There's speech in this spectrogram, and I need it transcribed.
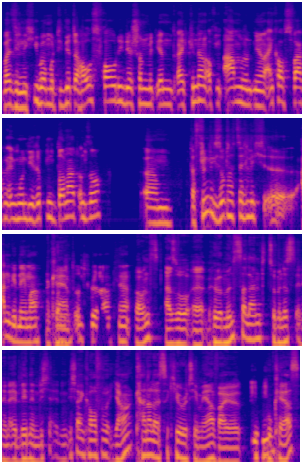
weiß ich nicht, übermotivierte Hausfrau, die dir schon mit ihren drei Kindern auf dem Arm und ihren Einkaufswagen irgendwo in die Rippen donnert und so. Ähm, das finde ich so tatsächlich äh, angenehmer okay. und, und schöner. Ja. Bei uns, also äh, Höhe Münsterland, zumindest in den Läden, in denen ich, in denen ich einkaufe, ja, keinerlei Security mehr, weil mhm. who cares?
